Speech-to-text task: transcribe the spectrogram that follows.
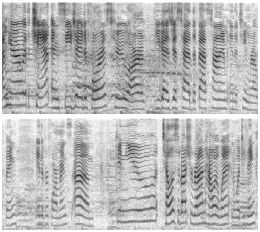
I'm here with Chant and CJ DeForest, who are you guys just had the fast time in the team roping in the performance. Um, can you tell us about your run, how it went, and what do you think?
